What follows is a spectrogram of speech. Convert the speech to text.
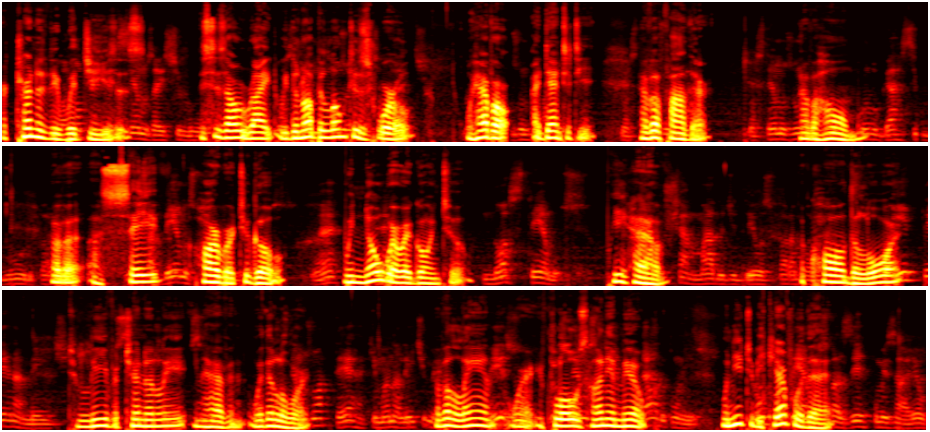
eternity with Jesus. This is our right. We do not belong to this world. We have our identity. Nós Have a father. um, have a home. para Have a, a safe harbor to go. We know where we're going to. We have chamado de Deus para the call of the Lord to live eternally in heaven with the Lord. temos uma terra que emana leite We have a land where it flows honey and milk. cuidado com isso. We need to be careful with that. fazer como Israel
